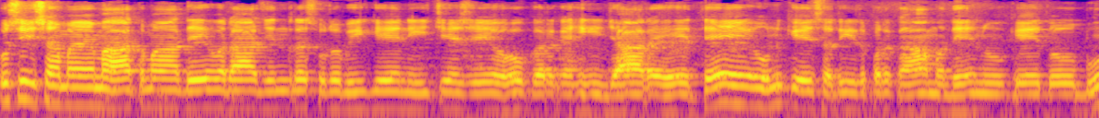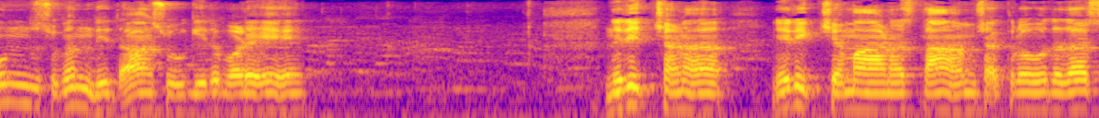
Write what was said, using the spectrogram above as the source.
उसी समय महात्मा देवराज इंद्र सुरभि के नीचे से होकर कहीं जा रहे थे। उनके शरीर पर कामधेनु के दो बूंद सुगंधित आँसू गिर पड़े। निरीक्षण निरीक्ष्यमाणस्तां शक्रो ददर्श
